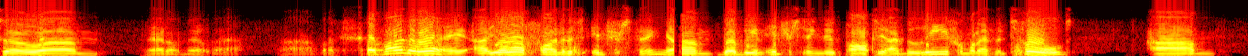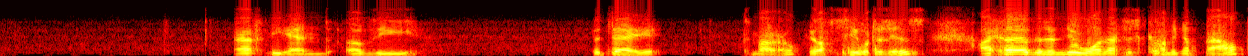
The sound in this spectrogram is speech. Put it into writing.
So um, I don't know that. Uh, but uh, by the way, uh, you'll all find this interesting. Um, there'll be an interesting new party, I believe, from what I've been told. Um, at the end of the the day tomorrow. You'll have to see what it is. I heard there's a new one that is coming about,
